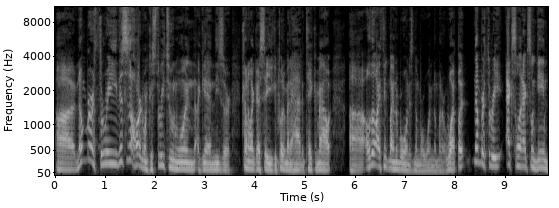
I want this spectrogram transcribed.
Uh, number three, this is a hard one because three, two, and one, again, these are kind of like I say, you can put them in a hat and take them out. Uh, although I think my number one is number one no matter what. But number three, excellent, excellent game,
